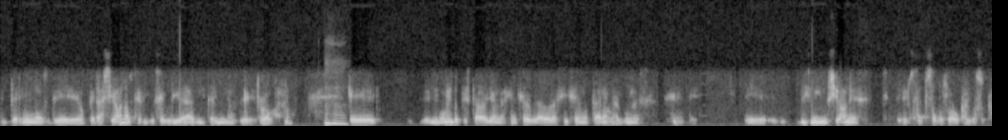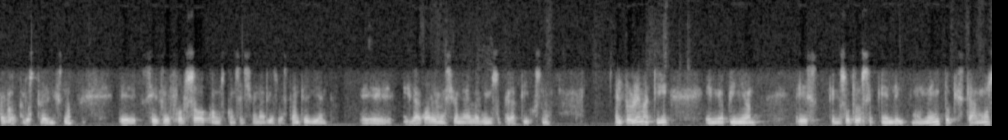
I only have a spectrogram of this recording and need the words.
en términos de operación o seguridad en términos de robo, ¿no? Eh, en el momento que estaba yo en la agencia reguladora sí se notaron algunas disminuciones de los a los, a los, a los trenes, ¿no? Eh, se reforzó con los concesionarios bastante bien eh, y la Guardia Nacional algunos operativos. ¿no? El problema aquí, en mi opinión, es que nosotros en el momento que estamos,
